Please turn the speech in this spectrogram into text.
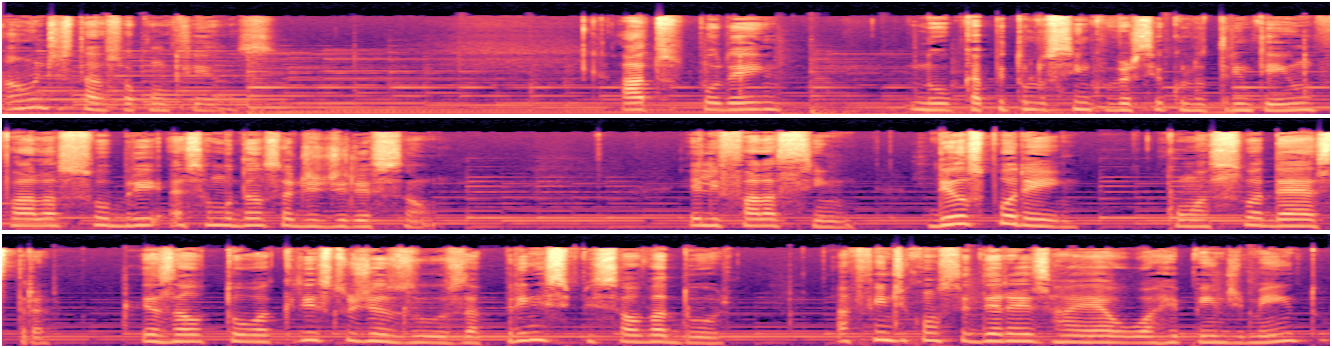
aonde está a sua confiança? Atos, porém, no capítulo 5, versículo 31, fala sobre essa mudança de direção ele fala assim: Deus, porém, com a sua destra, exaltou a Cristo Jesus, a príncipe salvador, a fim de conceder a Israel o arrependimento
